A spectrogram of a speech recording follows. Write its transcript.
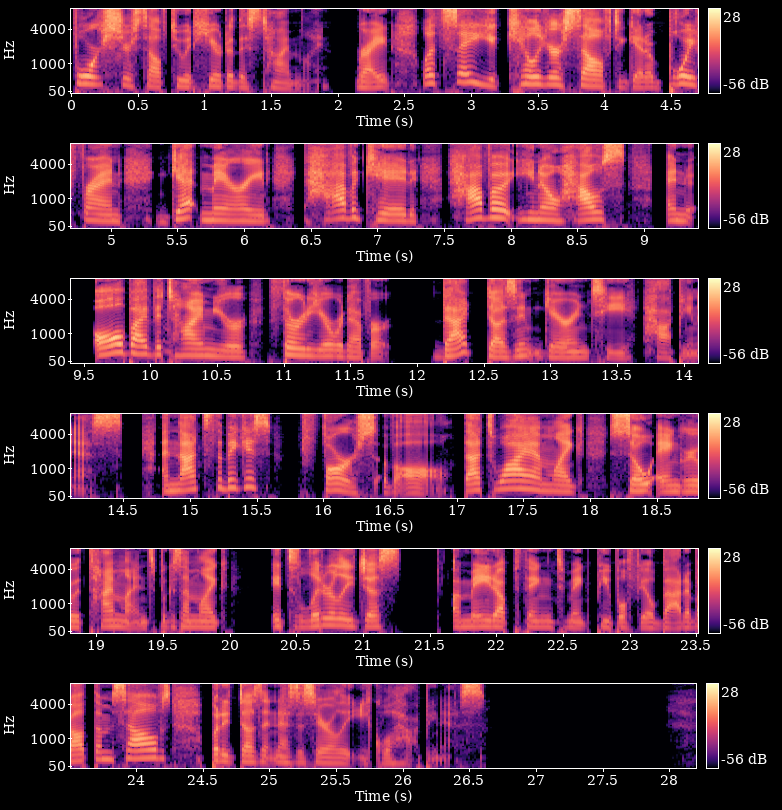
force yourself to adhere to this timeline, right? Let's say you kill yourself to get a boyfriend, get married, have a kid, have a, you know, house and all by the time you're 30 or whatever. That doesn't guarantee happiness. And that's the biggest farce of all. That's why I'm like so angry with timelines because I'm like it's literally just a made up thing to make people feel bad about themselves, but it doesn't necessarily equal happiness.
